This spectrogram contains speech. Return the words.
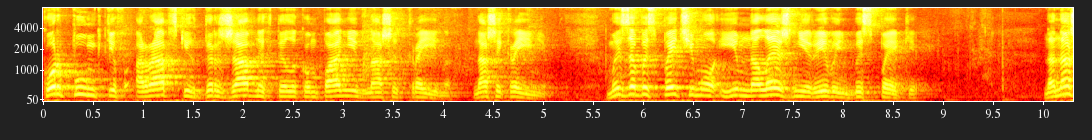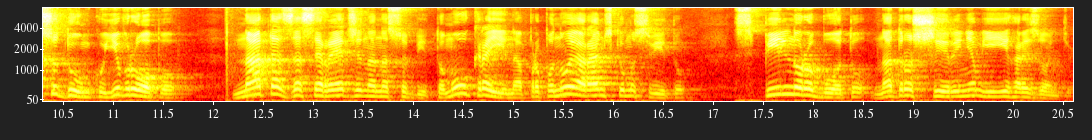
корпунктів арабських державних телекомпаній в наших країнах, в нашій країні. Ми забезпечимо їм належний рівень безпеки. На нашу думку, Європу НАТО засереджена на собі. Тому Україна пропонує арабському світу спільну роботу над розширенням її горизонтів.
